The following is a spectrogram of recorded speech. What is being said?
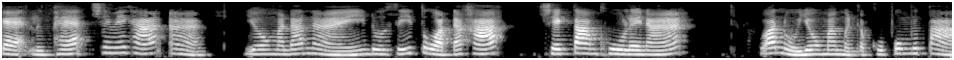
แกะหรือแพะใช่ไหมคะ อ่า โยงมาด้านไหน ดูซิตรวจนะคะ เช็คตามครูเลยนะ ว่าหนูโยงมาเหมือนกับครูปุ้มหรือเปล่า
